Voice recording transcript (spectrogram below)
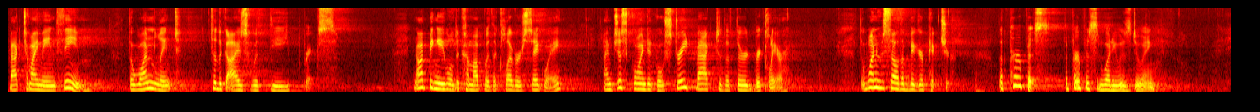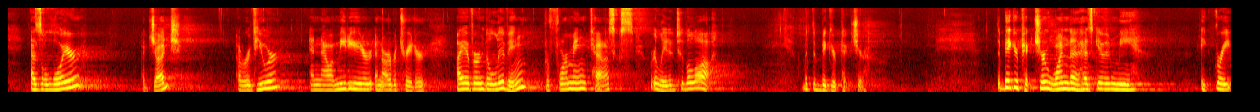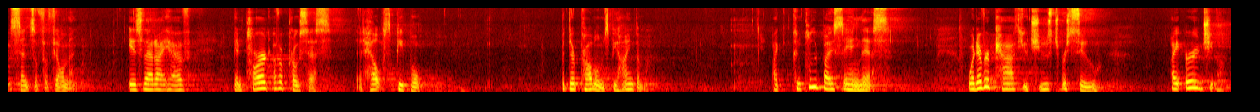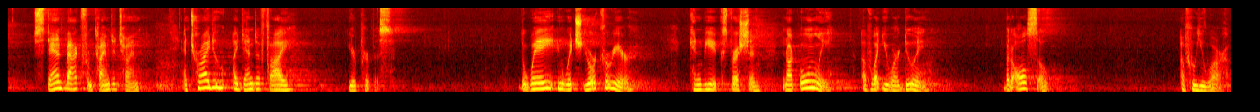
back to my main theme, the one linked to the guys with the bricks. Not being able to come up with a clever segue, I'm just going to go straight back to the third bricklayer, the one who saw the bigger picture, the purpose, the purpose in what he was doing. As a lawyer, a judge, a reviewer, and now a mediator and arbitrator, I have earned a living performing tasks related to the law. But the bigger picture. The bigger picture, one that has given me a great sense of fulfillment, is that I have been part of a process that helps people put their problems behind them. I conclude by saying this Whatever path you choose to pursue, I urge you stand back from time to time and try to identify your purpose. The way in which your career can be expression not only of what you are doing, but also of who you are.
